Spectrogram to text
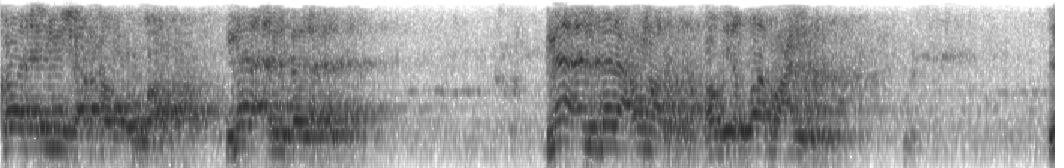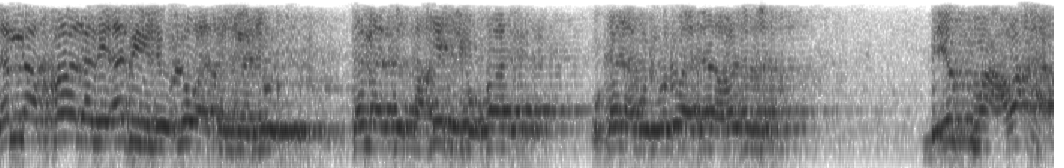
قال إني أخاف الله. ما أنبل ما أنبل عمر رضي الله عنه. لما قال لأبي لؤلؤة المجوس كما في صحيح البخاري وكان أبو لؤلؤة ده رجل بيصنع رحى.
